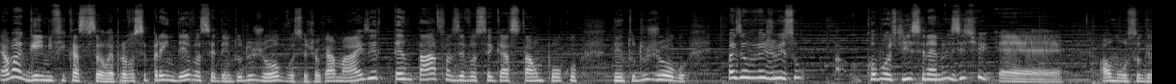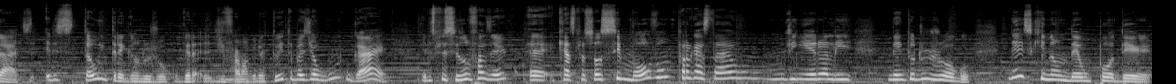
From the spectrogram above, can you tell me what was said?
é uma gamificação, é para você prender você dentro do jogo, você jogar mais e tentar fazer você gastar um pouco dentro do jogo. Mas eu vejo isso, como eu disse, né? Não existe é, almoço grátis. Eles estão entregando o jogo de forma gratuita, mas de algum lugar eles precisam fazer é, que as pessoas se movam para gastar um, um, dinheiro ali dentro do jogo. Desde que não dê um poder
